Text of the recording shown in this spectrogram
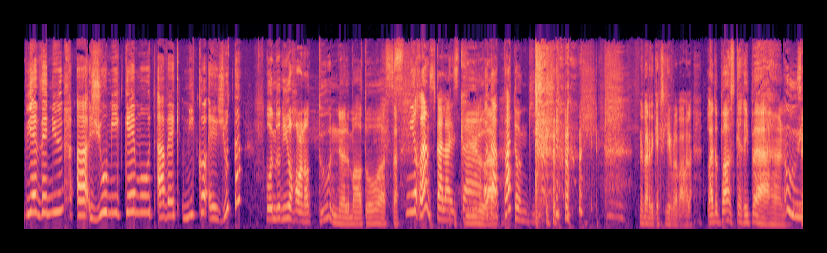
Bienvenue à Jumi Kemut avec Mikko et Jutta. Oi, mitä niin ihana tunnelmaa tuossa. Niin ranskalaista. Kyllä. Ota patongi. Nyt mä yritin keksiä hirveellä vauhdilla. Laita baskeri päähän. Ui,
